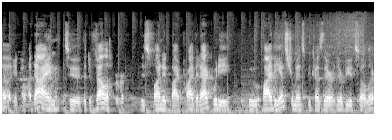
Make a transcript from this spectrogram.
uh, you know, a dime to the developer. It is funded by private equity who buy the instruments because they're, they're viewed so,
